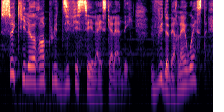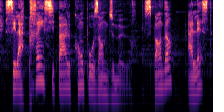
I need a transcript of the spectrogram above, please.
ce qui le rend plus difficile à escalader. Vu de Berlin-Ouest, c'est la principale composante du mur. Cependant, à l'est,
